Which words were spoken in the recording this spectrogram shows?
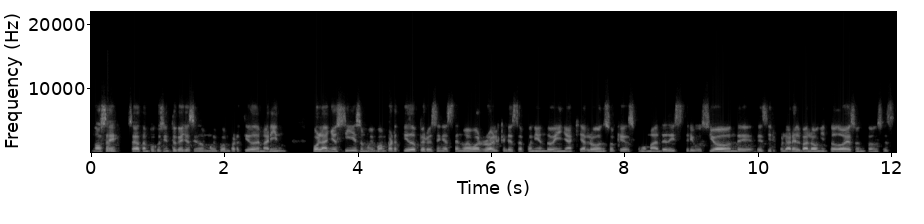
no sé, o sea, tampoco siento que haya sido un muy buen partido de Marín. Bolaños sí es un muy buen partido, pero es en este nuevo rol que le está poniendo Iñaki Alonso, que es como más de distribución, de, de circular el balón y todo eso. Entonces,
